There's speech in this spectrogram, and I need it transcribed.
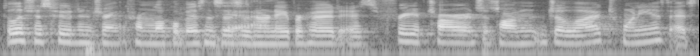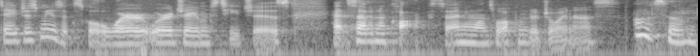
delicious food and drink from local businesses in our neighborhood. It's free of charge. It's on July 20th at Stages Music School where, where James teaches at 7 o'clock. So anyone's welcome to join us. Awesome.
